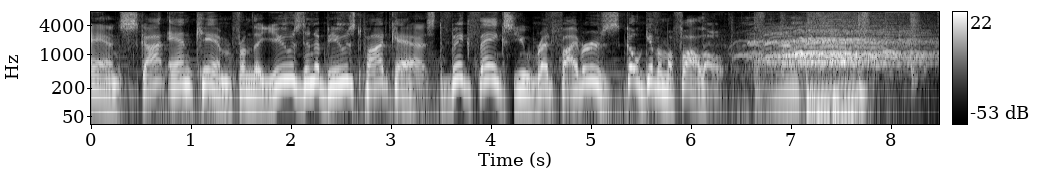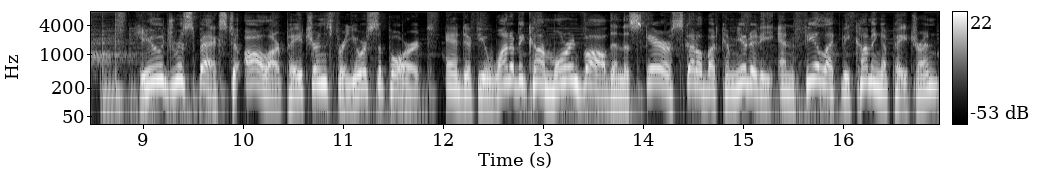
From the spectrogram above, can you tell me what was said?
And Scott and Kim from the Used and Abused Podcast. Big thanks, you Red Fivers. Go give them a follow. Huge respects to all our patrons for your support. And if you want to become more involved in the Scarif Scuttlebutt community and feel like becoming a patron,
